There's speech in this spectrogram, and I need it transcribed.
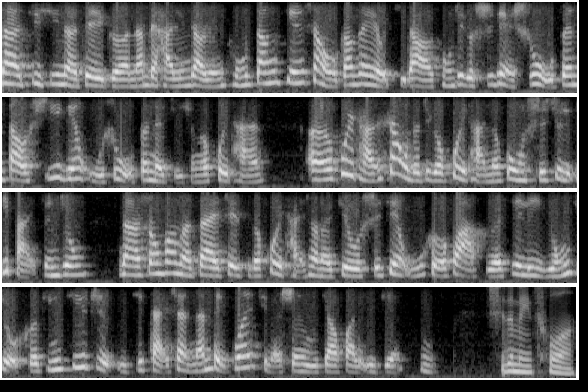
那据悉呢，这个南北韩领导人从当天上午刚刚也有提到，从这个十点十五分到十一点五十五分的举行了会谈。呃，会谈上午的这个会谈呢，共持续了一百分钟。那双方呢，在这次的会谈上呢，就实现无核化和建立永久和平机制以及改善南北关系呢，深入交换了意见。嗯，是的，没错。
